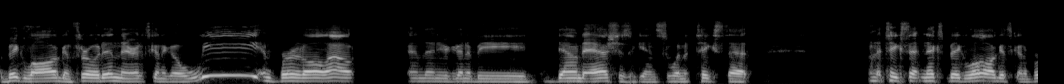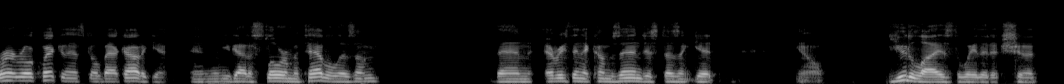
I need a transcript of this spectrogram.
a big log and throw it in there it's going to go wee and burn it all out and then you're going to be down to ashes again so when it takes that when it takes that next big log, it's going to burn it real quick and then it's go back out again. And when you got a slower metabolism, then everything that comes in just doesn't get, you know, utilized the way that it should.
